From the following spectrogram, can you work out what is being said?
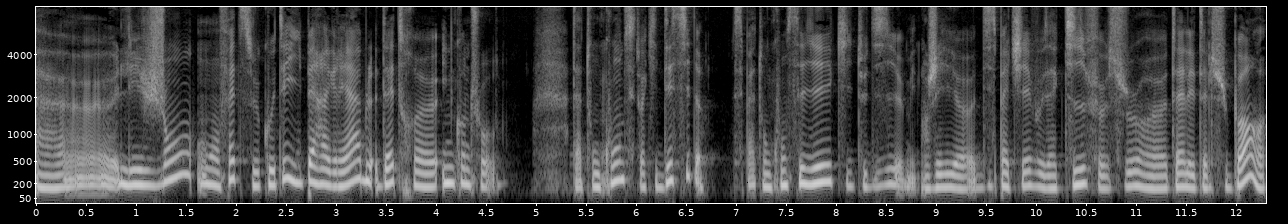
Euh, les gens ont en fait ce côté hyper agréable d'être euh, in control. Tu as ton compte, c'est toi qui décides. C'est pas ton conseiller qui te dit mais j'ai dispatché vos actifs sur tel et tel support.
